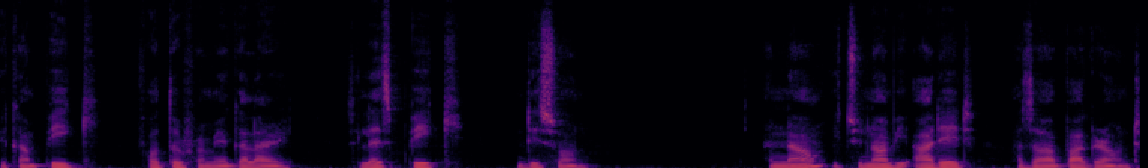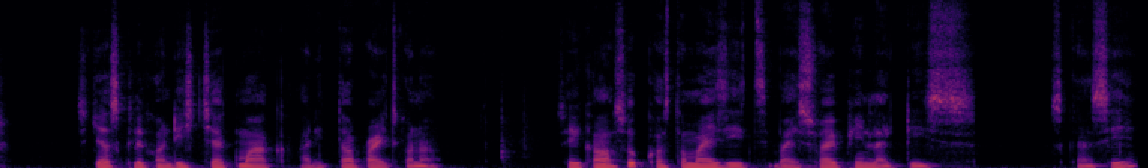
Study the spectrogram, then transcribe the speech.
you can pick photo from your gallery. So let's pick this one. And now it will now be added as our background. So just click on this check mark at the top right corner. So you can also customize it by swiping like this. As you can see,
